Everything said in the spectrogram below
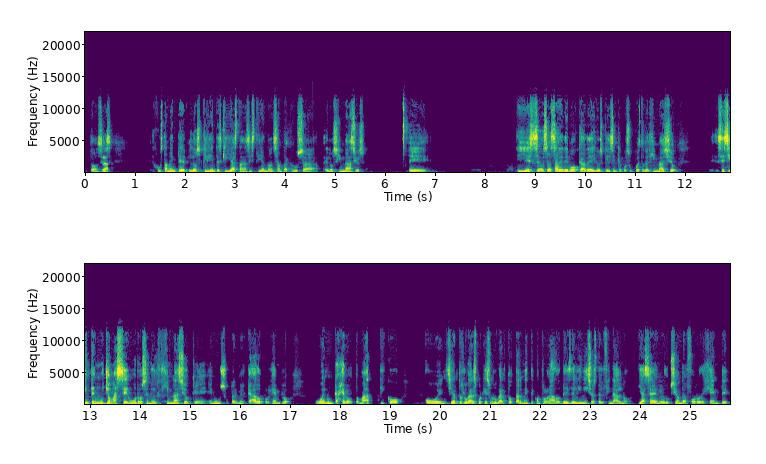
Entonces, justamente los clientes que ya están asistiendo en Santa Cruz en los gimnasios, eh, y es, o sea, sale de boca de ellos que dicen que por supuesto que el gimnasio se sienten mucho más seguros en el gimnasio que en un supermercado, por ejemplo, o en un cajero automático o en ciertos lugares, porque es un lugar totalmente controlado, desde el inicio hasta el final, ¿no? Ya sea en reducción de aforo de gente,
